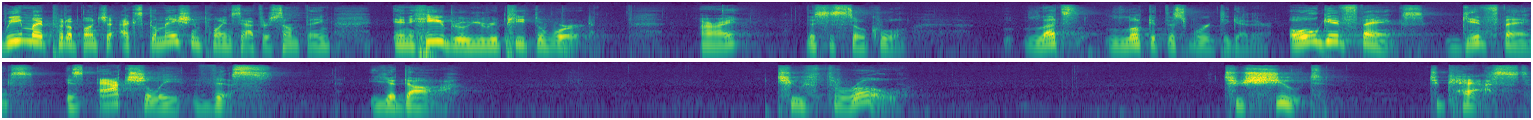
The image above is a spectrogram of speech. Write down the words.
We might put a bunch of exclamation points after something. In Hebrew, you repeat the word. All right? This is so cool. Let's look at this word together. Oh, give thanks. Give thanks is actually this yada. To throw, to shoot, to cast.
